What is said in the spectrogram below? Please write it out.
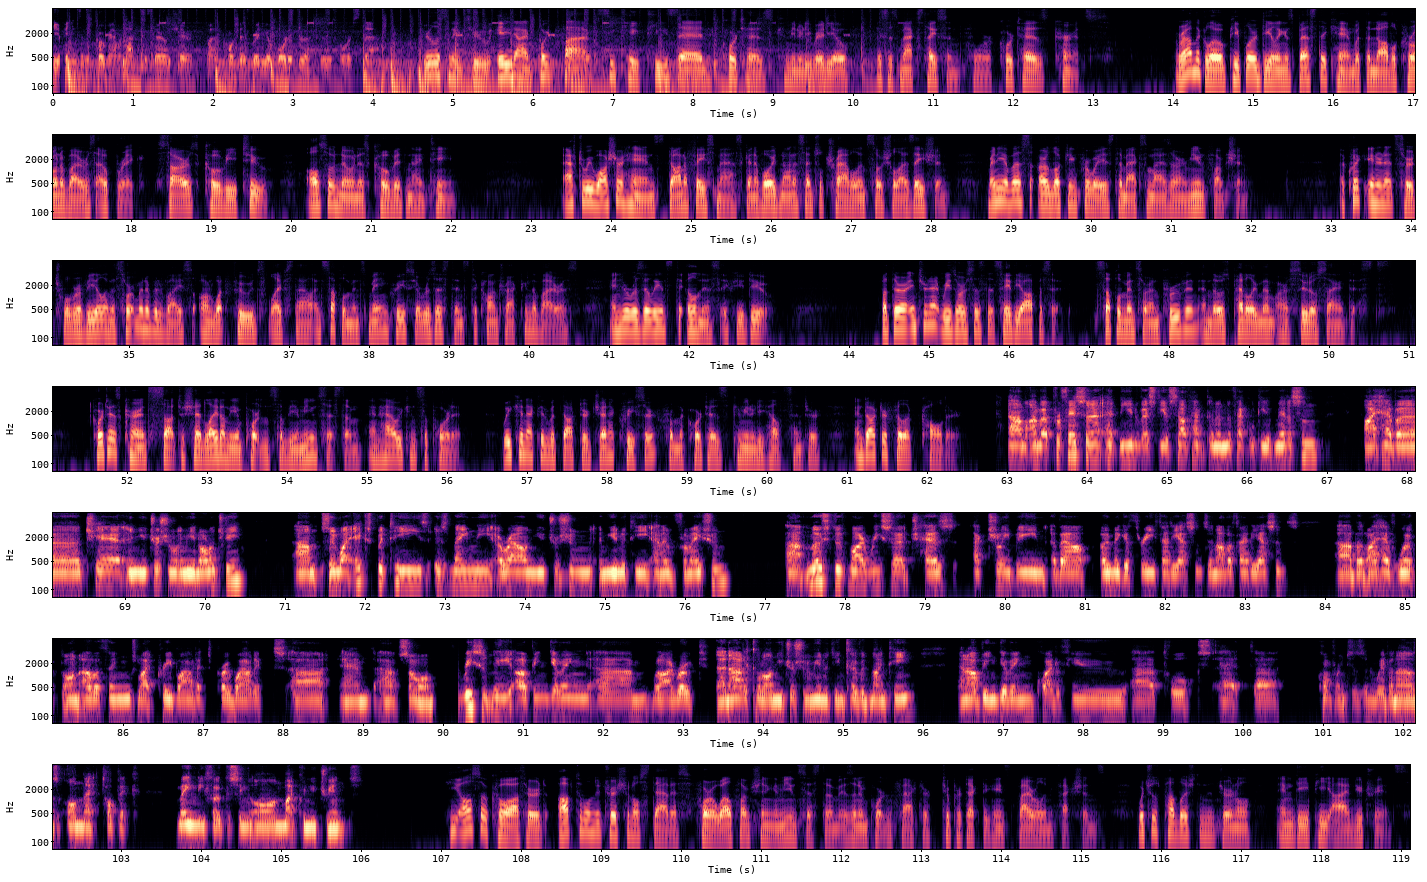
The opinions of this program are not necessarily shared by the Cortes Radio Board of Directors or staff. You're listening to 89.5 CKTZ Cortes Community Radio. This is Max Thaysen for Cortes Currents. Around the globe, people are dealing as best they can with the novel coronavirus outbreak, SARS CoV 2, also known as COVID 19. After we wash our hands, don a face mask, and avoid non essential travel and socialization, many of us are looking for ways to maximize our immune function. A quick internet search will reveal an assortment of advice on what foods, lifestyle, and supplements may increase your resistance to contracting the virus and your resilience to illness if you do. But there are internet resources that say the opposite. Supplements are unproven, and those peddling them are pseudoscientists. Cortes Currents sought to shed light on the importance of the immune system and how we can support it. We connected with Dr. Jenna Creaser from the Cortes Community Health Center and Dr. Philip Calder. Um, I'm a professor at the University of Southampton in the Faculty of Medicine. I have a chair in nutritional immunology. Um, so my expertise is mainly around nutrition, immunity, and inflammation. Uh, most of my research has actually been about omega 3 fatty acids and other fatty acids, uh, but I have worked on other things like prebiotics, probiotics, uh, and uh, so on. Recently, I've been giving, um, well, I wrote an article on nutrition immunity in COVID 19, and I've been giving quite a few uh, talks at uh, conferences and webinars on that topic, mainly focusing on micronutrients. He also co authored Optimal Nutritional Status for a Well Functioning Immune System is an Important Factor to Protect Against Viral Infections, which was published in the journal MDPI Nutrients.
